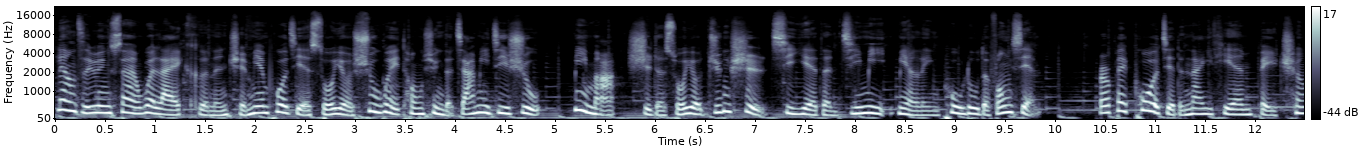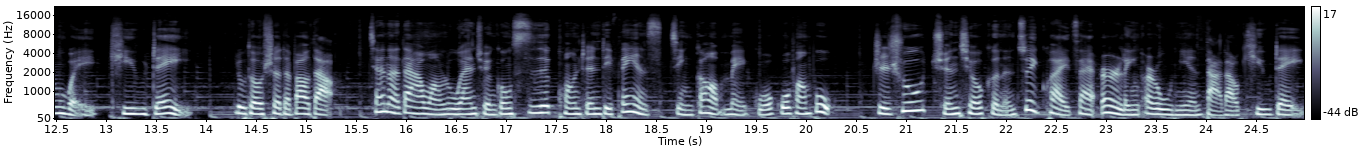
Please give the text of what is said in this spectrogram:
量子运算未来可能全面破解所有数位通讯的加密技术密码，使得所有军事、企业等机密面临暴露的风险。而被破解的那一天被称为 Q Day。路透社的报道。加拿大网络安全公司 Quantum Defense 警告美国国防部，指出全球可能最快在二零二五年达到 Q Day，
